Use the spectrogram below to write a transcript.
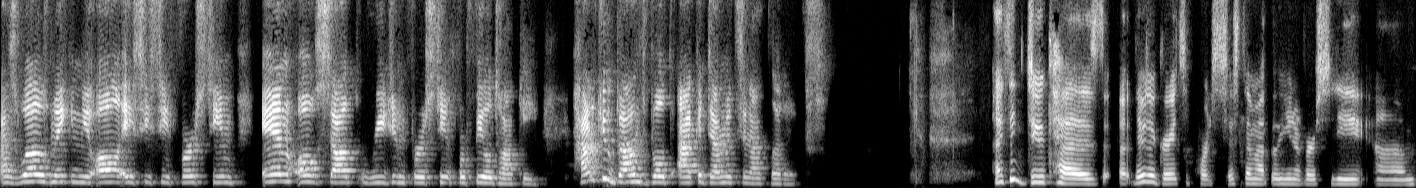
as well as making the All ACC First Team and All South Region First Team for field hockey. How did you balance both academics and athletics? I think Duke has uh, there's a great support system at the university. Um,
